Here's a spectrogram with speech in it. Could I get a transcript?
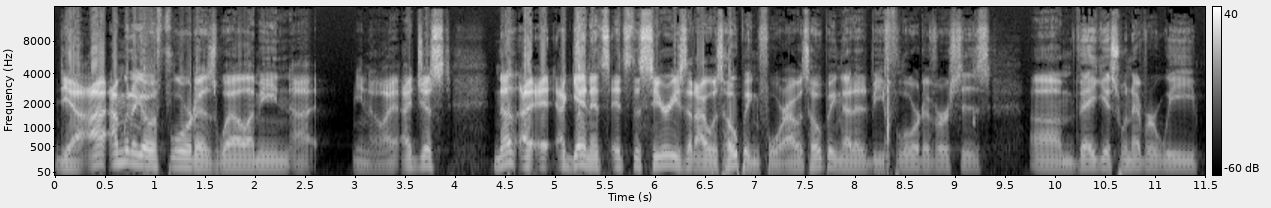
Yeah, I, am going to go with Florida as well. I mean, I, you know, I, I just no, I, again, it's it's the series that I was hoping for. I was hoping that it'd be Florida versus um, Vegas whenever we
